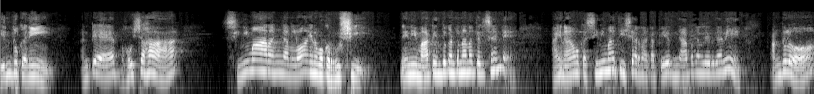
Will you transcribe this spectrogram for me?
ఎందుకని? అంటే బహుశా సినిమా రంగంలో ఆయన ఒక ఋషి. నేను ఈ మాట ఎందుకంటున్నానో తెలుసా అండి? ఆయన ఒక సినిమా తీశారు నాకు ఆ పేరు జ్ఞాపకం లేదు కానీ అందులో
